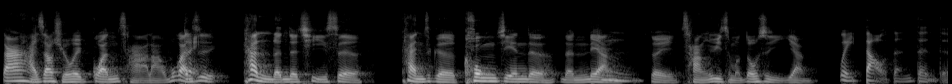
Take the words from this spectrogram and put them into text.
大家还是要学会观察啦。不管是看人的气色，看这个空间的能量，对场域什么都是一样，味道等等的。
